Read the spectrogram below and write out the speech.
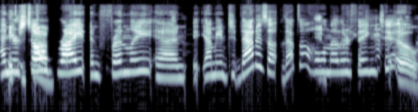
And It's you're so job. bright and friendly, and I- I mean t- that is a that's a whole nother thing too.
